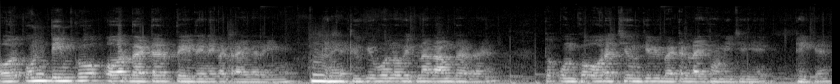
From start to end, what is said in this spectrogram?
और उन टीम को और बेटर पे देने का ट्राई करेंगे। है? Right. क्योंकि वो लोग इतना काम कर रहे हैं तो उनको और अच्छी उनकी भी बेटर लाइफ होनी चाहिए। ठीक है?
